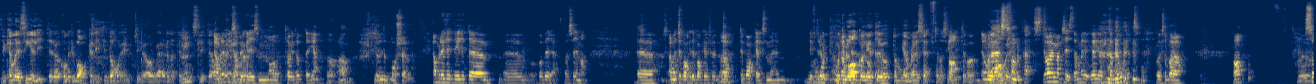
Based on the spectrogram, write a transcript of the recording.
Det kan man ju se lite, det har kommit tillbaka lite idag ute i ölvärlden att det finns lite Ja men det av finns en gamla- bryggeri som har tagit upp det igen. Ja, det är lite Porsche. öl. Ja men det är, li- det är lite, eh, vad blir det? Vad säger man? Eh, ja men tillbaka, tillbaka, för, ja, tillbaka liksom. eh, Lyfter Går, upp. går tillbaka och letar upp de gamla recepten och ser Ja. lite vad, Ja, vad det Blast kommer. from the past. Ja men precis, ja, men jag, jag hittar inte ordet. Det var liksom bara, ja. Mm. Så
